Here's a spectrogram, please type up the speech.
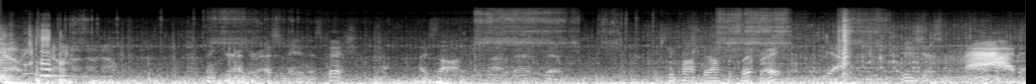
No, he, no, no, no, no. I think you're underestimating this fish. I saw him. He's not a bad fish. He popped it off the cliff, right? Yeah, he's just mad.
